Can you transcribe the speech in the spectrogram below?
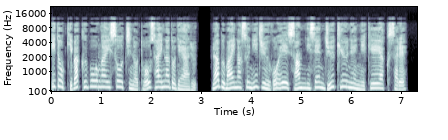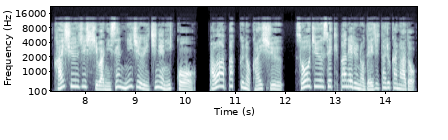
緯度起爆妨害装置の搭載などである。ラブ -25A3-2019 年に契約され、回収実施は2021年以降、パワーパックの回収、操縦席パネルのデジタル化など、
